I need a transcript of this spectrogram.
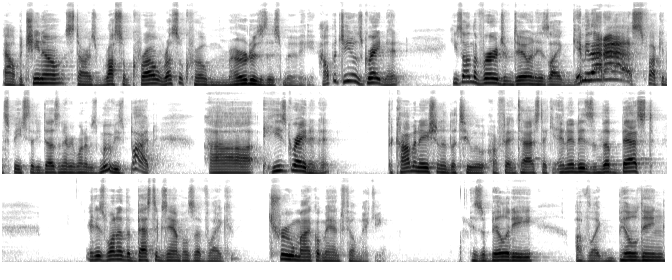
Al Pacino, stars Russell Crowe. Russell Crowe murders this movie. Al Pacino's great in it. He's on the verge of doing his like "Give me that ass" fucking speech that he does in every one of his movies, but uh, he's great in it. The combination of the two are fantastic, and it is the best. It is one of the best examples of like true Michael Mann filmmaking. His ability of like building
